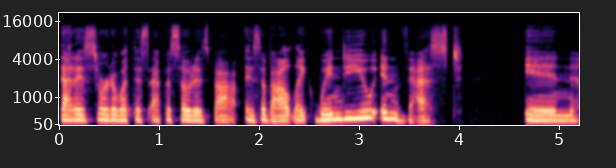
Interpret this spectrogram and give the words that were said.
that is sort of what this episode is about is about like when do you invest in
